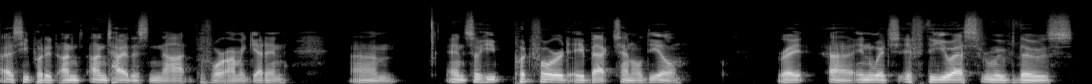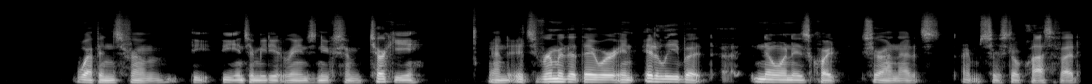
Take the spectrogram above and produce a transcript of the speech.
as he put it, un- untie this knot before Armageddon, um, and so he put forward a back channel deal, right, uh, in which if the U.S. removed those weapons from the, the intermediate range nukes from Turkey, and it's rumored that they were in Italy, but uh, no one is quite sure on that. It's I'm sure still classified.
